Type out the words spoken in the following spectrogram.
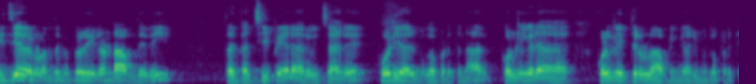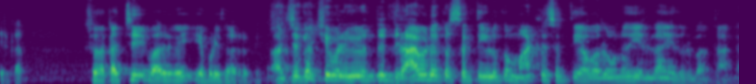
விஜய் அவர்கள் வந்து பிப்ரவரி இரண்டாம் தேதி தன் கட்சி பெயரை அறிவித்தார் கொடி அறிமுகப்படுத்தினார் கொள்கைகளை கொள்கை திருவிழா அப்படிங்கிற அறிமுகப்படுத்தியிருக்கார். ஸோ அந்த கட்சி வருகை எப்படி சார் இருக்கு? அச்சு கட்சி வருகை வந்து திராவிட சக்திகளுக்கும் மாற்று சக்தியாக வரும்னு எல்லாம் எதிர்பார்த்தாங்க.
